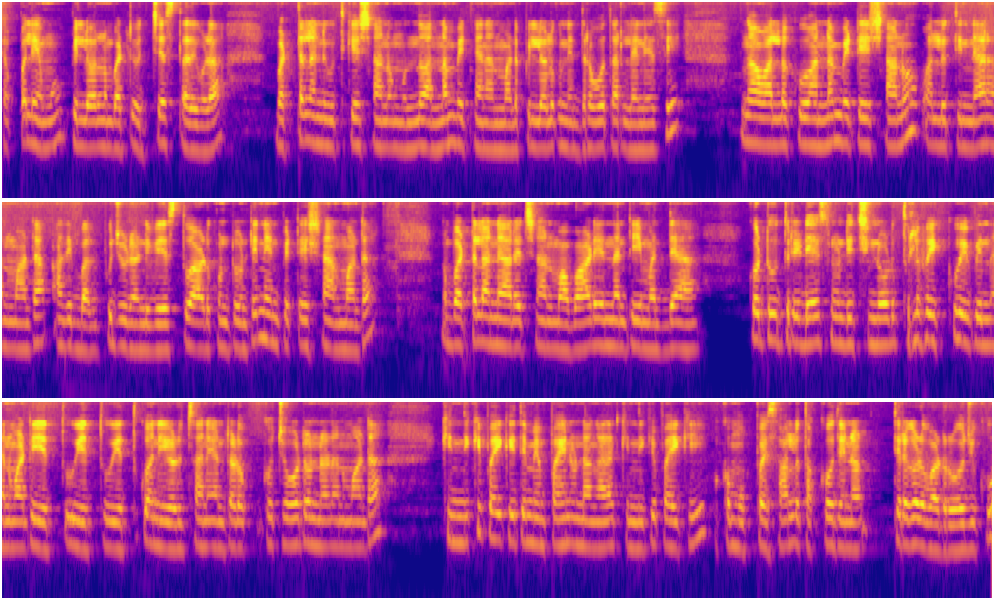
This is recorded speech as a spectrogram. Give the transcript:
చెప్పలేము. పిల్లోళ్ళని బట్టి వచ్చేస్తుంది కూడా. బట్టలన్నీ ఉతికేసినాను ముందు అన్నం పెట్టినాను అనమాట పిల్లలకు నిద్రపోతారులే అనేసి ఇంకా వాళ్ళకు అన్నం పెట్టేసినాను. వాళ్ళు తిన్నారనమాట అది బల్పు చూడండి వేస్తూ ఆడుకుంటూ ఉంటే నేను పెట్టేసినాను అనమాట బట్టలు అన్నీ ఆరేసినాను. మా బాడీ ఏంటంటే ఈ మధ్య ఒక టూ త్రీ డేస్ నుండి చిన్నోడు తులవ ఎక్కువ అయిపోయింది అనమాట ఎత్తు ఎత్తు ఎత్తుకొని ఏడుచాని అంటాడు. ఒక్క చోట ఉన్నాడు అనమాట కిందికి పైకి అయితే మేము పైన ఉన్నాం కదా కిందికి పైకి ఒక ముప్పై సార్లు తక్కువ తిన తిరగడు వాడు రోజుకు.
